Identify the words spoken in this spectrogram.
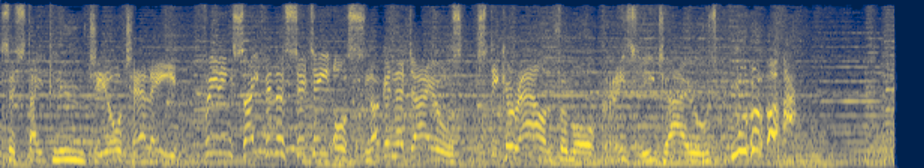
so stay glued to your telly. Feeling safe in the city or snug in the dales? Stick around for more Grizzly Tales.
